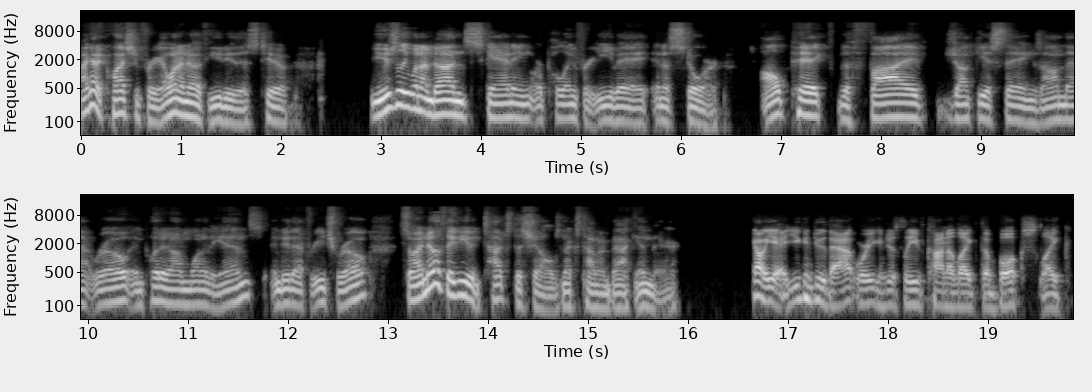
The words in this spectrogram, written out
I got a question for you. I want to know if you do this too. Usually, when I'm done scanning or pulling for eBay in a store, I'll pick the five junkiest things on that row and put it on one of the ends and do that for each row. So I know if they've even touched the shelves next time I'm back in there. Oh yeah, you can do that, or you can just leave kind of like the books, like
